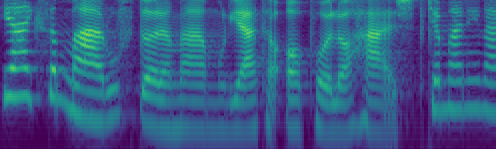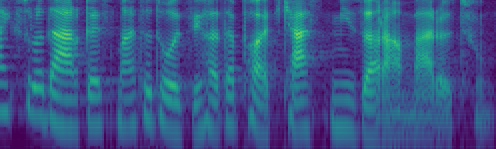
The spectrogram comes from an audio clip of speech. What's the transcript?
یه عکس معروف داره مأموریت آپولو 8 که من این عکس رو در قسمت توضیحات پادکست می‌ذارم براتون.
